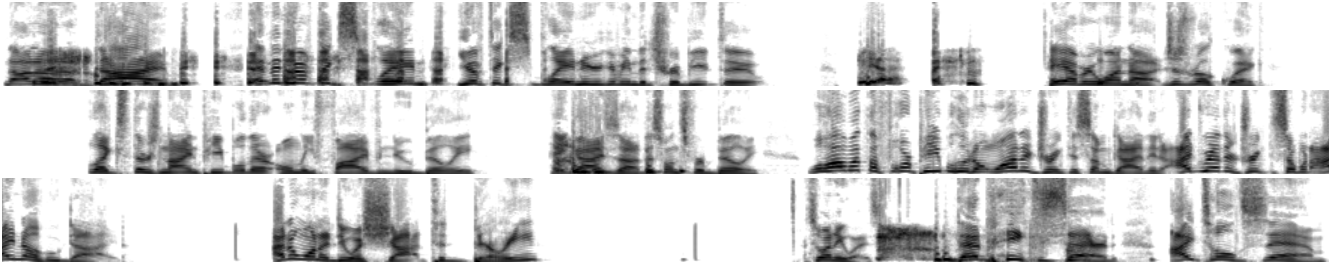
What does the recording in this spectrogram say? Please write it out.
No, no, no, Dime. And then you have to explain. You have to explain who you're giving the tribute to. Yeah. Hey everyone, uh, just real quick. Like there's nine people there, only five knew Billy. Hey guys, uh, this one's for Billy. Well, how about the four people who don't want to drink to some guy that I'd rather drink to someone I know who died. I don't want to do a shot to Billy. So, anyways, that being said, I told Sam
